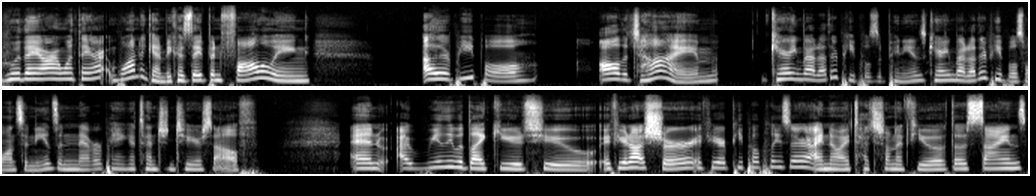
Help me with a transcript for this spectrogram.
who they are and what they are want again because they've been following other people all the time, caring about other people's opinions, caring about other people's wants and needs, and never paying attention to yourself. And I really would like you to, if you're not sure if you're a people pleaser, I know I touched on a few of those signs,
